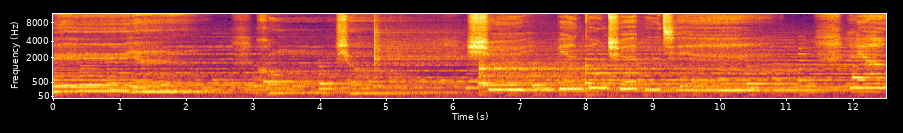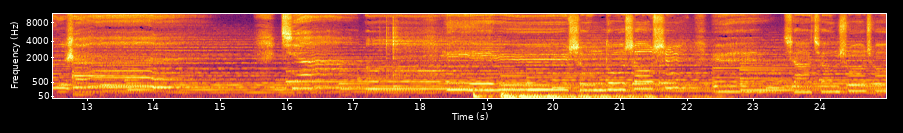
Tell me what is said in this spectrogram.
欲言红袖。寻遍宫阙不见良人佳偶。一夜余生多少事，月下强说愁。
